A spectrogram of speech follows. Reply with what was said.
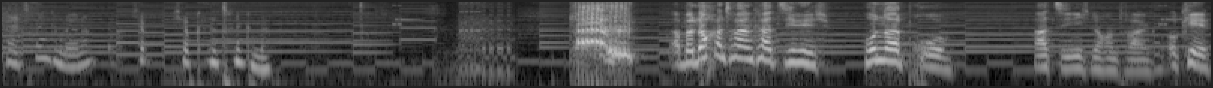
Keine Tränke mehr, ne? Ich habe ich hab keine Tränke mehr. Aber noch einen Trank hat sie nicht. 100 pro. Hat sie nicht noch einen Trank. Okay.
